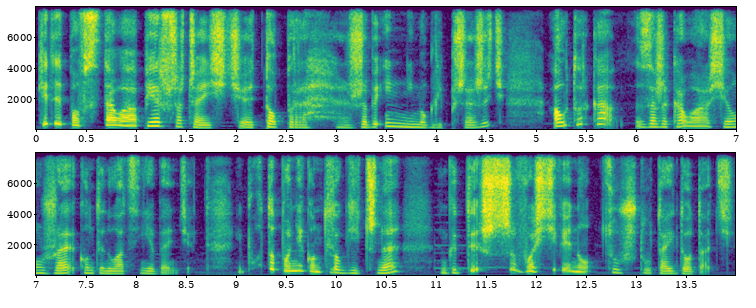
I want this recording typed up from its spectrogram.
Kiedy powstała pierwsza część TOPR, żeby inni mogli przeżyć, autorka zarzekała się, że kontynuacji nie będzie. I było to poniekąd logiczne, gdyż właściwie, no cóż tutaj dodać.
